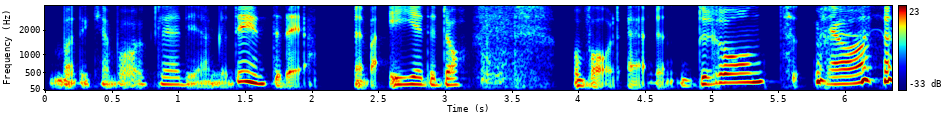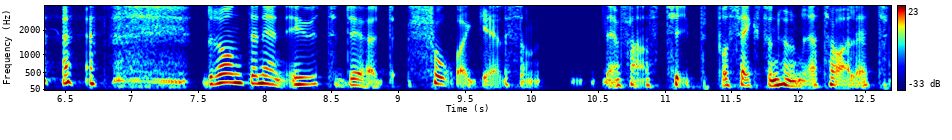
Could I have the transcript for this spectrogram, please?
vad det kan vara, glädjeämnen. Det är inte det. Men vad är det då? Och vad är en dront? ja, Dronten är en utdöd fågel som den fanns typ på 1600-talet.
